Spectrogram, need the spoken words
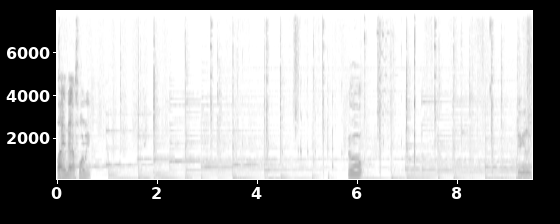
Find that for me. Go. You're gonna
